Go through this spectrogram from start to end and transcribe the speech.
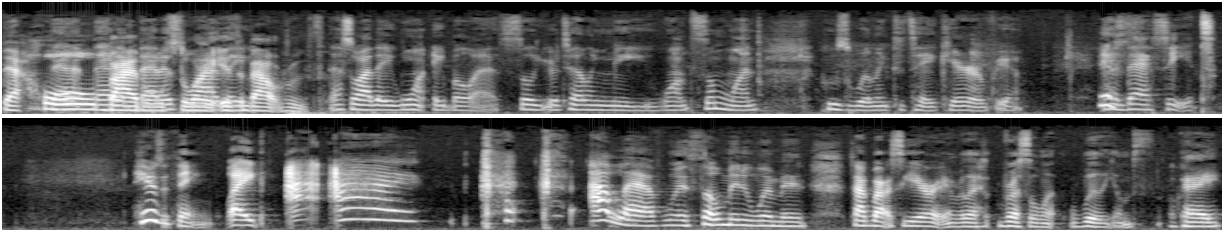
That whole that- Bible that is story why is they- about Ruth. That's why they want a Boaz. So you're telling me you want someone who's willing to take care of you. Yes. And that's it. Here's the thing: like I, I, I laugh when so many women talk about Ciara and Russell Williams. Okay,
